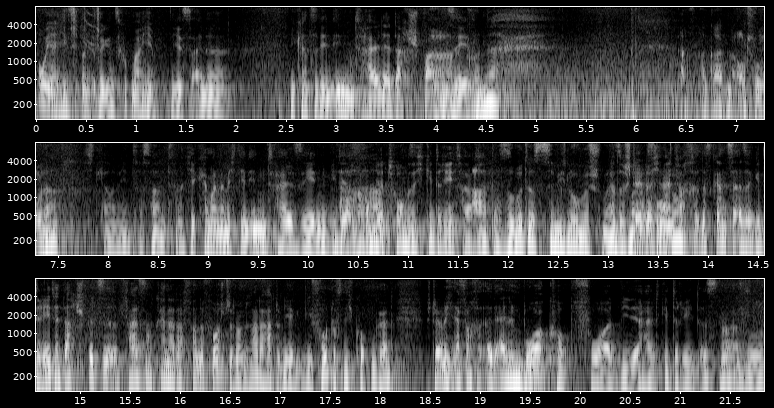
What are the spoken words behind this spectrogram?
Oh ja, hier sieht man übrigens, guck mal hier. Hier ist eine, hier kannst du den Innenteil der Dachsparren sehen. Sekunde. Das war gerade ein Auto, oder? Das klang irgendwie interessant. Hier kann man nämlich den Innenteil sehen, wie der, warum der Turm sich gedreht hat. Ah, da, so wird das ziemlich logisch. Moment, Also stellt mal euch ein Foto. einfach das Ganze, also gedrehte Dachspitze, falls noch keiner davon eine Vorstellung gerade hat und ihr die Fotos nicht gucken könnt, stellt euch einfach einen Bohrkopf vor, wie der halt gedreht ist. Ne? Also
